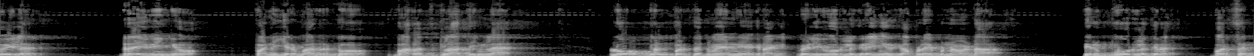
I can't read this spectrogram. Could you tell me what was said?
வீலர் டிரைவிங்கும் பண்ணிக்கிற மாதிரி இருக்கும். பரத் கிளாத்திங்கில் லோக்கல் பர்சன் வேணும்னு கேட்குறாங்க வெளியூரில் இருக்கிறவங்க இதுக்கு அப்ளை பண்ண வேண்டாம். திருப்பூரில் இருக்கிற பர்சன்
